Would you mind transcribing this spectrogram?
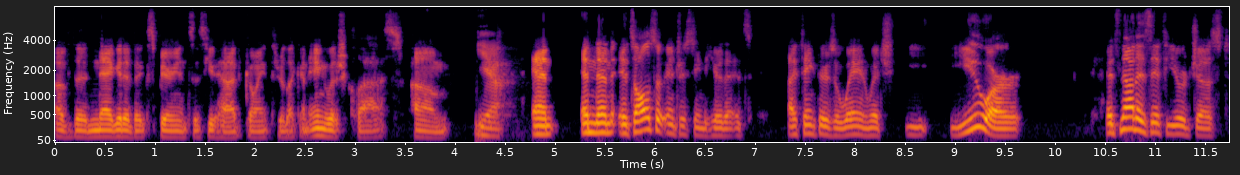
of the negative experiences you had going through like an English class. Um, yeah, and and then it's also interesting to hear that it's. I think there's a way in which y- you are. It's not as if you're just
